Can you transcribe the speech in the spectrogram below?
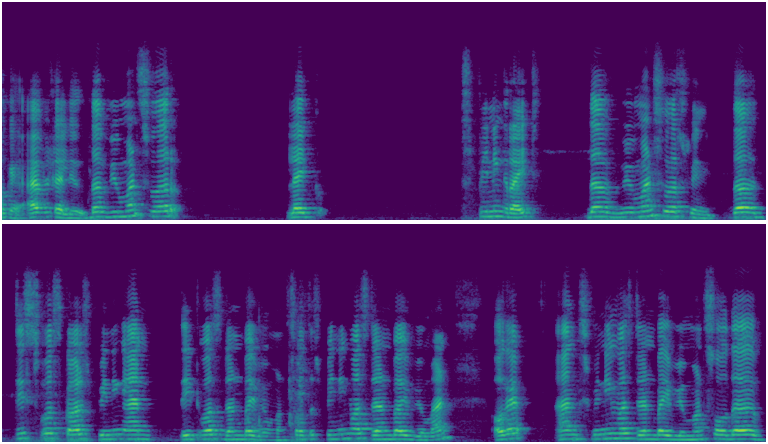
okay, I will tell you. The women were like spinning right the women were spinning. The this was called spinning and it was done by women. So the spinning was done by women okay? And spinning was done by women. So the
